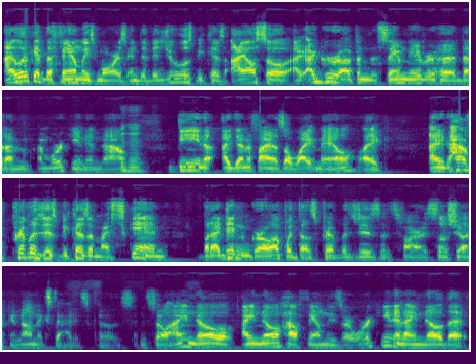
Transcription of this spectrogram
I look at the families more as individuals because I also I, I, grew up in the same neighborhood that I'm I'm working in now, mm-hmm. being identified as a white male. Like I have privileges because of my skin, but I didn't grow up with those privileges as far as socioeconomic status goes. And so I know I know how families are working, and I know that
